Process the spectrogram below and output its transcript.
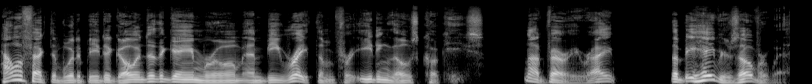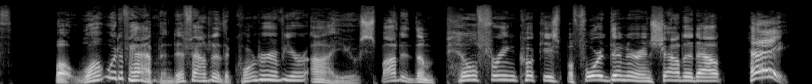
how effective would it be to go into the game room and berate them for eating those cookies? Not very, right? The behavior's over with. But what would have happened if out of the corner of your eye you spotted them pilfering cookies before dinner and shouted out, Hey!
